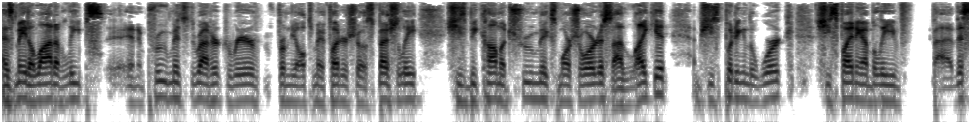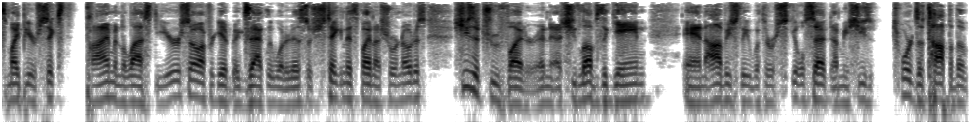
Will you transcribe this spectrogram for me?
has made a lot of leaps and improvements throughout her career from the Ultimate Fighter show, especially. She's become a true mixed martial artist. I like it. I mean, she's putting in the work. She's fighting, I believe, uh, this might be her sixth time in the last year or so. I forget exactly what it is. So she's taking this fight on short notice. She's a true fighter and uh, she loves the game. And obviously with her skill set, I mean, she's towards the top of the,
